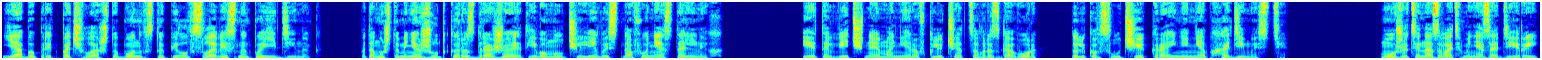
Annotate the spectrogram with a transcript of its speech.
Я бы предпочла, чтобы он вступил в словесный поединок, потому что меня жутко раздражает его молчаливость на фоне остальных и это вечная манера включаться в разговор только в случае крайней необходимости. Можете назвать меня задирой,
